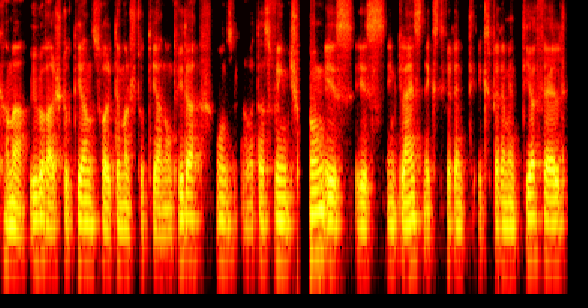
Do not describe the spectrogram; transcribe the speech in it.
Kann man überall studieren, sollte man studieren. Und wieder, aber das Wing Chun ist, ist im kleinsten Experimentierfeld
